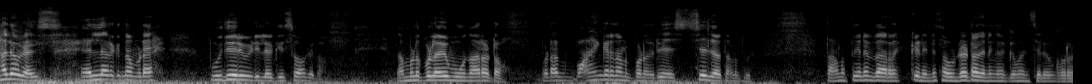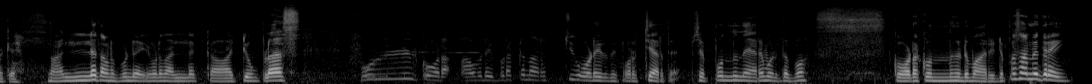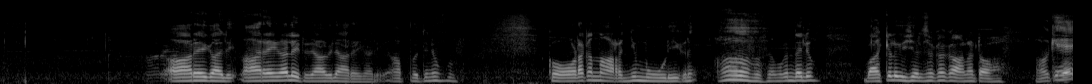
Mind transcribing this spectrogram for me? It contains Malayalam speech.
ഹലോ ഗൈസ് എല്ലാവർക്കും നമ്മുടെ പുതിയൊരു വീഡിയോയിലേക്ക് സ്വാഗതം. നമ്മളിപ്പോൾ ഉള്ളത് മൂന്നാർ കേട്ടോ ഇവിടെ ഭയങ്കര തണുപ്പാണ്. ഒരു രക്ഷയില്ല തണുപ്പ്. തണുത്ത് ഇങ്ങനെ വിറക്കണ്. എന്റെ സൗണ്ട് കേട്ടോ നിങ്ങൾക്ക് മനസ്സിലാവും കുറേയൊക്കെ. നല്ല തണുപ്പുണ്ട്. കൂടെ നല്ല കാറ്റും. പ്ലസ് ഫുൾ കോട. അവിടെ ഇവിടെയൊക്കെ നിറച്ച് കോടയിരുന്നു കുറച്ച് നേരത്തെ. പക്ഷെ ഇപ്പോൾ ഒന്ന് നേരം എടുത്തപ്പോൾ കോടൊക്കെ ഒന്നും ഇങ്ങോട്ട് മാറിയിട്ട്. ഇപ്പോൾ സമയം എത്രയായി? ആറേകാൽ. ആറേകാലായിട്ട് രാവിലെ ആറേകാൽ. അപ്പോഴത്തേനും കോടൊക്കെ നിറഞ്ഞ് മൂടിയിരിക്കണ് ആ നമുക്ക് എന്തായാലും ബാക്കിയുള്ള വിഷ്വൽസൊക്കെ ഒക്കെ കാണട്ടോ. ഓക്കേ.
